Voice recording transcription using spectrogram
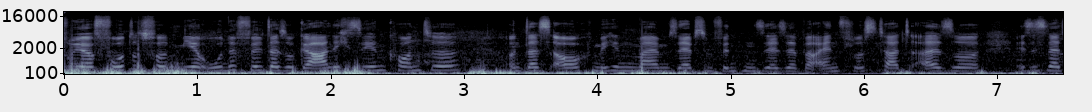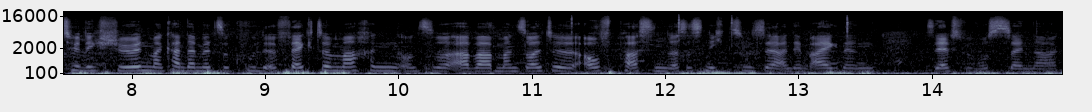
früher Fotos von mir ohne Filter so gar nicht sehen konnte und das auch mich in meinem Selbstempfinden sehr, sehr beeinflusst hat. Also es ist natürlich schön, man kann damit so coole Effekte machen und so, aber man sollte aufpassen, dass es nicht zu sehr an dem eigenen Selbstbewusstsein nagt.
